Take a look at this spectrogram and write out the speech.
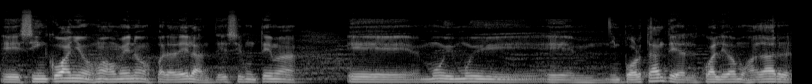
eh, cinco años más o menos para adelante. Ese es un tema eh, muy, muy eh, importante al cual le vamos a dar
